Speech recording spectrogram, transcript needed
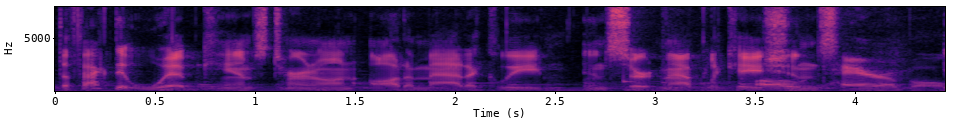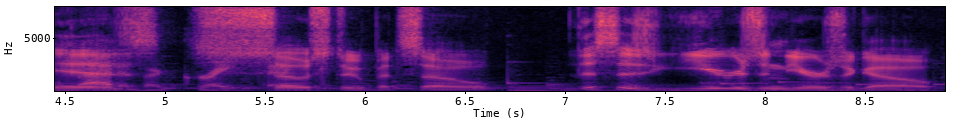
the fact that webcams turn on automatically in certain applications Oh, terrible. is, That is a great so stupid. So this is years and years ago.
